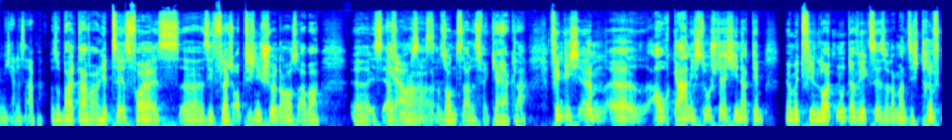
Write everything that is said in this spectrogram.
Nicht alles ab. Also sobald da Hitze ist, Feuer ist, äh, sieht vielleicht optisch nicht schön aus, aber äh, ist erstmal sonst alles weg. Ja, ja, klar. Finde ich ähm, äh, auch gar nicht so schlecht, je nachdem, wenn man mit vielen Leuten unterwegs ist oder man sich trifft,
